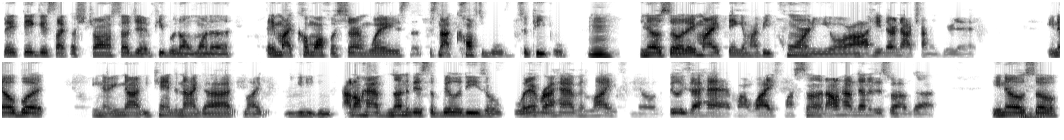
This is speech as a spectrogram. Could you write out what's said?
they think it's like a strong subject and people don't want to, they might come off a certain way. It's, it's not comfortable to people, mm. you know, so they might think it might be corny or uh, they're not trying to hear that, you know, but you know, you're not, you can't deny God. Like, you, I don't have none of this abilities or whatever I have in life. You know, the abilities I have, my wife, my son. I don't have none of this without God. You know, so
